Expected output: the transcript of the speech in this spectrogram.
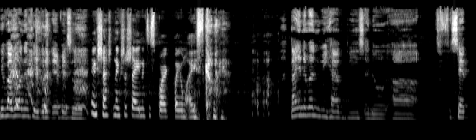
may bago ko ng favorite episode. Nagsha- nagsashine, nagsaspark pa yung eyes ko. Tayo naman, we have these, ano, uh, set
